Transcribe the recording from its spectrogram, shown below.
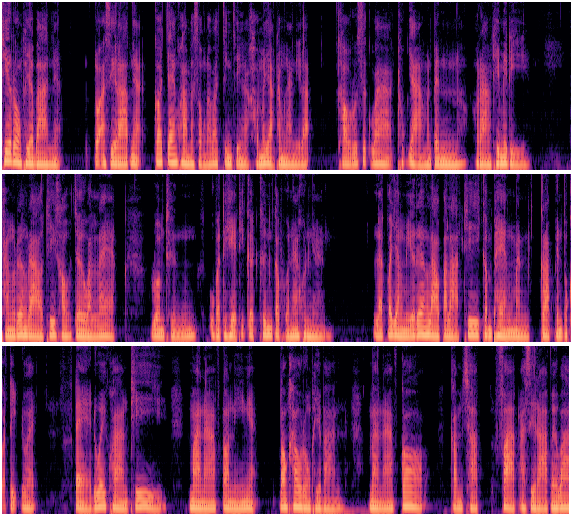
ที่โรงพยาบาลเนี่ย ตัวอาซิราฟเนี่ยก็แจ้งความประสงค์แล้วว่าจริง ๆอะเขาไม่อยากทำงานนี้ละเขารู้สึกว่าทุกอย่างมันเป็นรางที่ไม่ดี ทั้งเรื่องราวที่เขาเจอวันแรก รวมถึงอุบัติเหตุที่เกิดขึ้นกับหัวหน้าคนงาน แล้วก็ยังมีเรื่องราวประหลาดที่กำแพงมันกลับเป็นปกติด้วย แต่ด้วยความที่มานาฟตอนนี้เนี่ยต้องเข้าโรงพยาบาล มานาฟก็กำชับฝากอาซิราฟไว้ว่า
